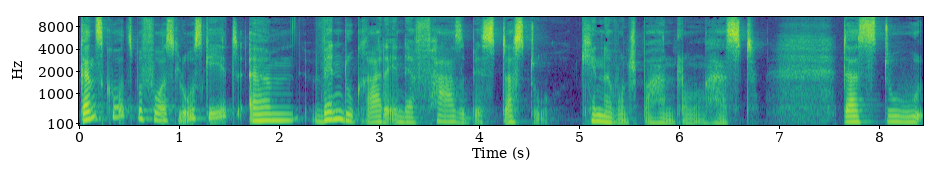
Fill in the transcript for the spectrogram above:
Ganz kurz, bevor es losgeht, ähm, wenn du gerade in der Phase bist, dass du Kinderwunschbehandlungen hast, dass du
